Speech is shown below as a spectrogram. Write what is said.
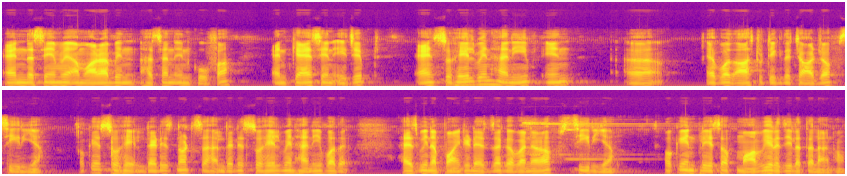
and the same way Amara bin Hassan in Kufa and Qais in Egypt and Suhail bin Hanif in uh, was asked to take the charge of Syria. Okay, Suhail, that is not Sahal, that is Suhail bin Hanif the, has been appointed as the governor of Syria. Okay, in place of Muawiyah Raziallahu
